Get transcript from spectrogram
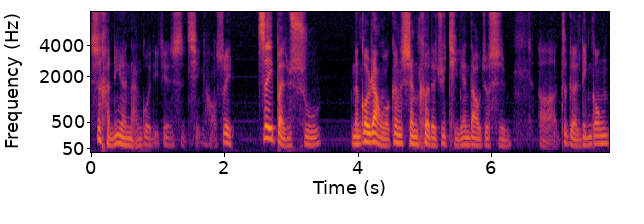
是很令人难过的一件事情。好，所以这一本书能够让我更深刻的去体验到，就是呃这个零工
